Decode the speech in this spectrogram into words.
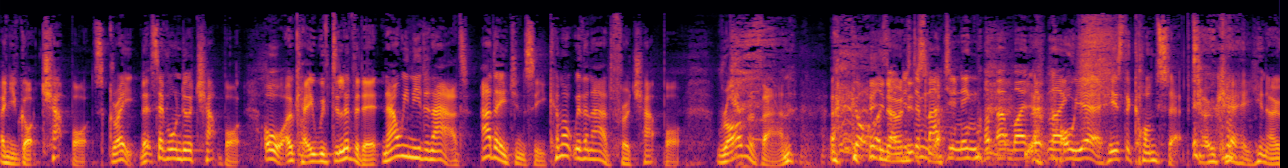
and you've got chatbots. Great, let's everyone do a chatbot. Oh, okay, we've delivered it. Now we need an ad. Ad agency, come up with an ad for a chatbot, rather than God, you know. I'm just it's like- imagining what that might look like. oh yeah, here's the concept. Okay, you know,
